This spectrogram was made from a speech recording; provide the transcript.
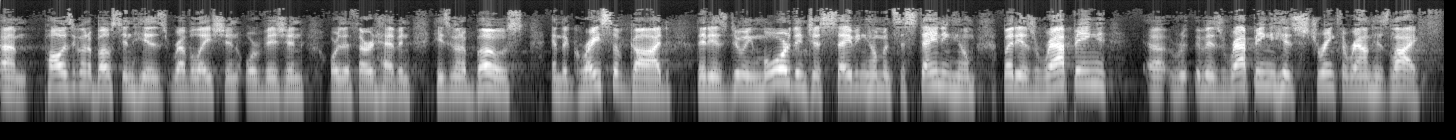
um, Paul isn't going to boast in his revelation or vision or the third heaven. He's going to boast in the grace of God that is doing more than just saving him and sustaining him, but is wrapping, uh, is wrapping his strength around his life.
